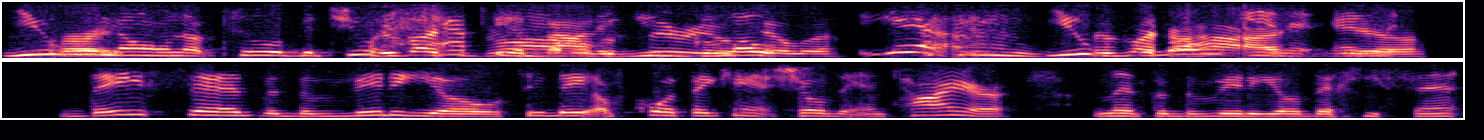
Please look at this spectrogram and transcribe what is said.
You Right. wouldn't own up to it, but you were like happy about it. You glow. killer. Yeah, you it's like glow high. in it, and yeah. they said that the video. See, they of course they can't show the entire length of the video that he sent,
